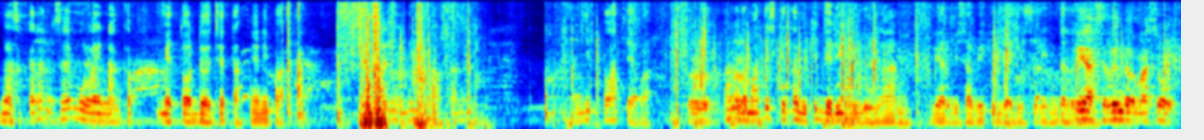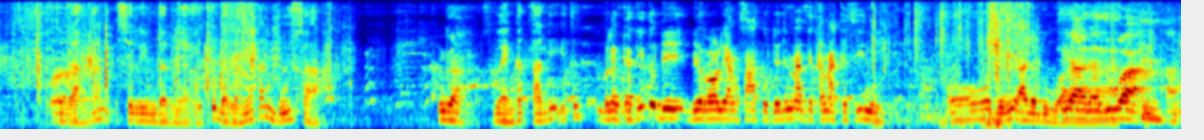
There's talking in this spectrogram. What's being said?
Nah sekarang saya mulai nangkep metode cetaknya nih pak. Ini misalkan ini plat ya pak Hmm. kan otomatis kita bikin jadi gulungan biar bisa bikin jadi silinder Iya, ya silinder masuk. Nah, sedangkan silindernya itu dalamnya kan busa enggak. blanket tadi itu Blanket itu di di roll yang satu, jadi nanti kena ke sini. oh jadi ada dua Iya, ada dua. A-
